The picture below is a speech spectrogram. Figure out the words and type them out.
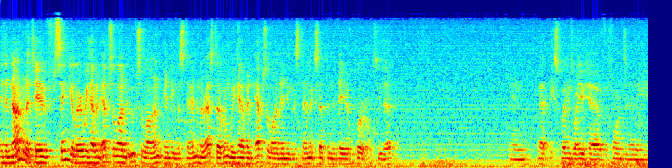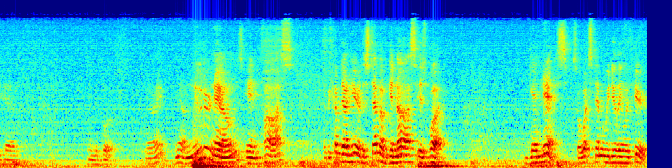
in the nominative singular, we have an epsilon, upsilon ending the stem, and the rest of them, we have an epsilon ending the stem, except in the dative plural. See that? And that explains why you have the forms and endings you have in the book. All right? Now, neuter nouns in os, if we come down here, the stem of genos is what? Genes. So what stem are we dealing with here?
